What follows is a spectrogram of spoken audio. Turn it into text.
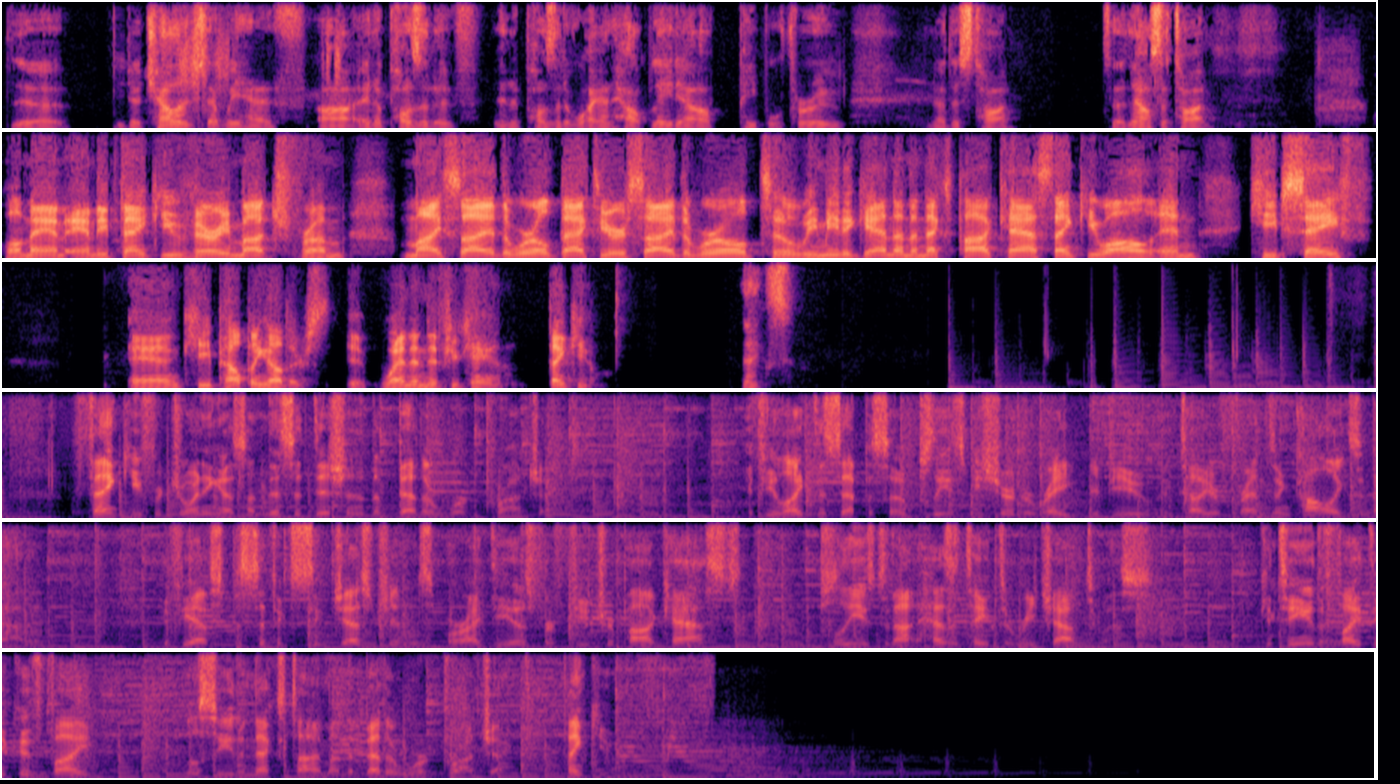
the you know, challenge that we have uh, in a positive in a positive way and help lead our people through, you know, this time. So now's the time. Well, man, Andy, thank you very much from my side of the world back to your side of the world. Till we meet again on the next podcast. Thank you all and keep safe and keep helping others when and if you can. Thank you. Thanks. Thank you for joining us on this edition of the Better Work Project. If you like this episode, please be sure to rate, review, and tell your friends and colleagues about it. If you have specific suggestions or ideas for future podcasts, please do not hesitate to reach out to us. Continue to fight the good fight. We'll see you the next time on the Better Work Project. Thank you.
